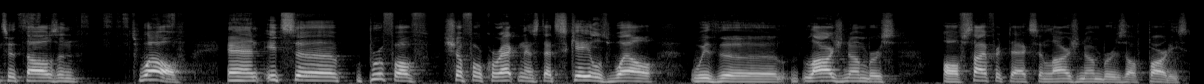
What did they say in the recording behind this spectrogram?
2012. And it's a proof of shuffle correctness that scales well with uh, large numbers of ciphertexts and large numbers of parties.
